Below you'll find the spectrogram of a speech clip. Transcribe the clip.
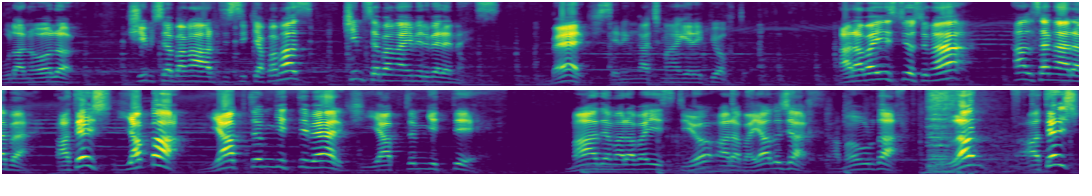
Ulan oğlum. Kimse bana artistlik yapamaz. Kimse bana emir veremez. Berk senin kaçmana gerek yoktu. Arabayı istiyorsun ha? Al sana araba. Ateş yapma. Yaptım gitti Berk. Yaptım gitti. Madem arabayı istiyor, arabayı alacak. Ama orada. Lan ateş!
